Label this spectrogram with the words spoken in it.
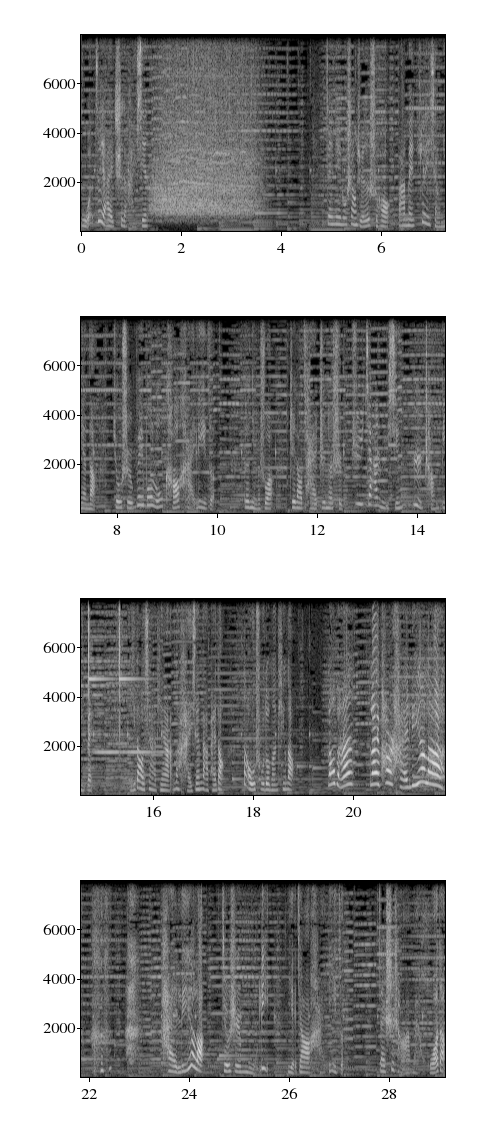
我最爱吃的海鲜。在内陆上学的时候，八妹最想念的就是微波炉烤海蛎子。跟你们说，这道菜真的是居家旅行日常必备。一到夏天啊，那海鲜大排档到处都能听到。老板，来盘海蛎了！海蛎了，就是牡蛎，也叫海蛎子。在市场啊，买活的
